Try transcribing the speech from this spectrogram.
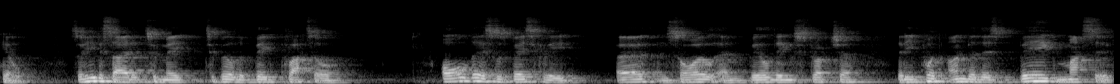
hill. So he decided to make to build a big plateau. All this was basically earth and soil and building structure that he put under this big, massive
